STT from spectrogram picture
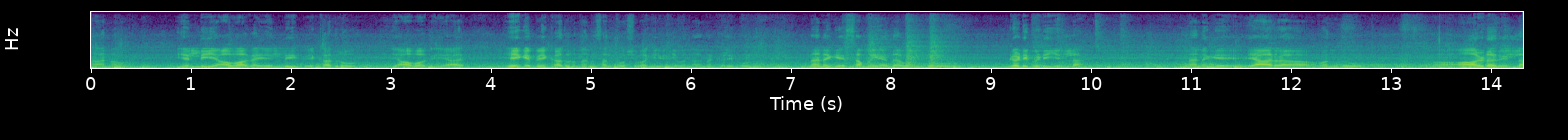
ನಾನು ಎಲ್ಲಿ, ಯಾವಾಗ, ಎಲ್ಲಿ ಬೇಕಾದರೂ, ಯಾವಾಗ, ಯಾ, ಹೇಗೆ ಬೇಕಾದರೂ ನಾನು ಸಂತೋಷವಾಗಿ ಜೀವನವನ್ನು ಕಳಿಬೋದು. ನನಗೆ ಸಮಯದ ಒಂದು ಗಡಿಬಿಡಿ ಇಲ್ಲ. ನನಗೆ ಯಾರ ಒಂದು ಆರ್ಡರ್ ಇಲ್ಲ.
